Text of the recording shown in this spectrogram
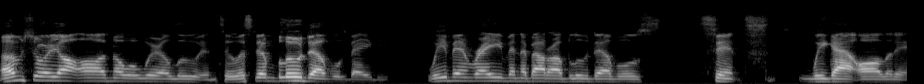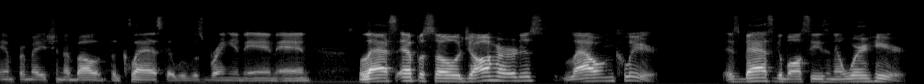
I'm sure y'all all know what we're alluding to. It's them Blue Devils, baby. We've been raving about our Blue Devils since we got all of the information about the class that we was bringing in. And last episode, y'all heard us loud and clear. It's basketball season, and we're here.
